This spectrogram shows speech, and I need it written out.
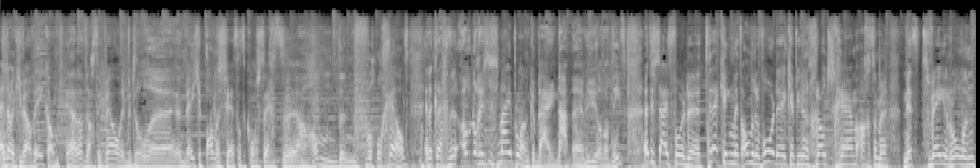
En dankjewel Weekamp. Ja, dat dacht ik wel. Ik bedoel, uh, een beetje pannenset. Dat kost echt uh, handen vol geld. En dan krijgen we er ook nog eens de snijplanken bij. Nou, uh, wie wil dat niet? Het is tijd voor de trekking. Met andere woorden, ik heb hier een groot scherm achter me... met twee rollen.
